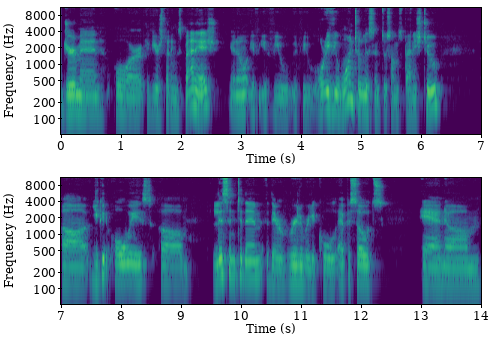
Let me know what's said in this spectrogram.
German, or if you're studying Spanish, you know, if, if you if you or if you want to listen to some Spanish too, uh, you can always um, listen to them. They're really really cool episodes, and um,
